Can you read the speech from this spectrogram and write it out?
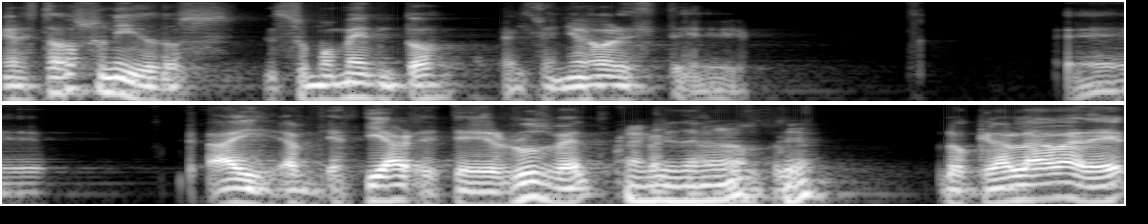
en Estados Unidos, en su momento, el señor, este, eh, ay, este, Roosevelt, lo que hablaba de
